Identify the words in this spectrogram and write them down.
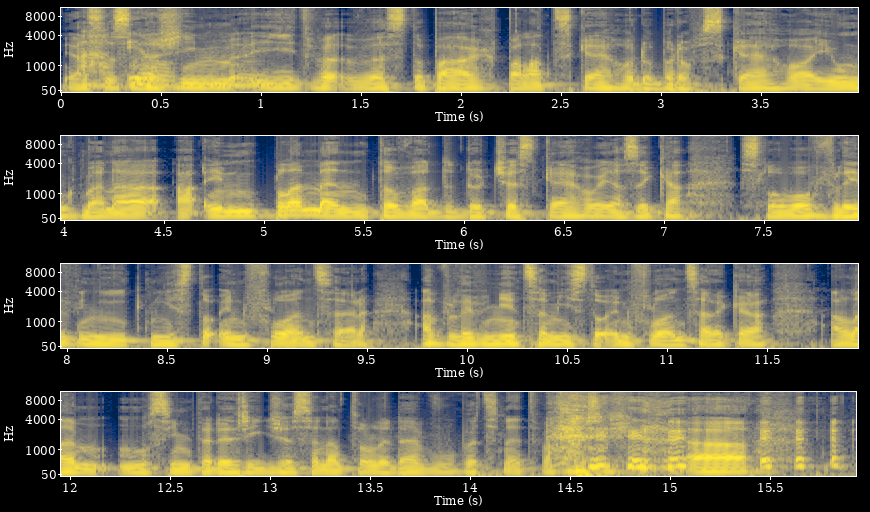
Já a se snažím jo. Mhm. jít ve, ve stopách Palackého, Dobrovského a Jungmana a implementovat do českého jazyka slovo vlivník místo influencer a vlivnice místo influencerka, ale musím tedy říct, že se na to lidé vůbec netváří. uh,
